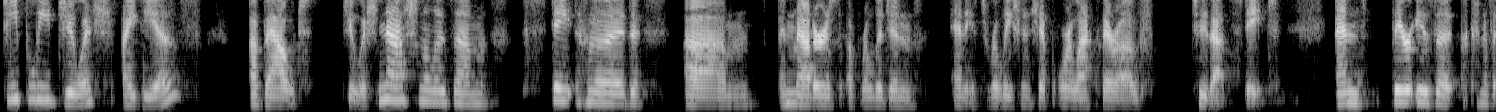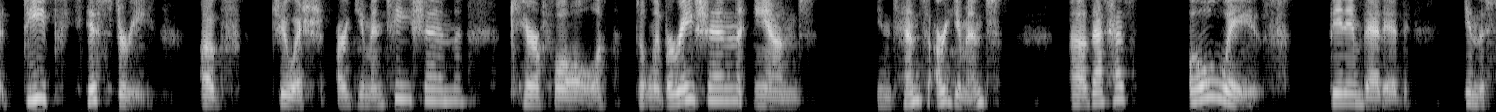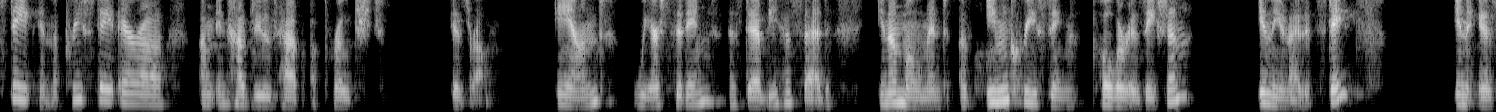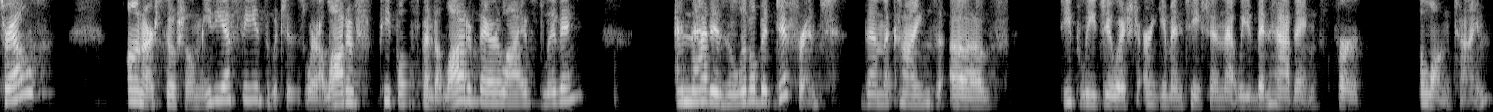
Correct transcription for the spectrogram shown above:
deeply Jewish ideas about Jewish nationalism, statehood, um, and matters of religion and its relationship or lack thereof to that state. And there is a, a kind of a deep history of Jewish argumentation, careful deliberation, and intense argument uh, that has always been embedded in the state, in the pre state era, um, in how Jews have approached Israel. And we are sitting, as Debbie has said, in a moment of increasing polarization in the United States, in Israel, on our social media feeds, which is where a lot of people spend a lot of their lives living. And that is a little bit different than the kinds of deeply Jewish argumentation that we've been having for a long time.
